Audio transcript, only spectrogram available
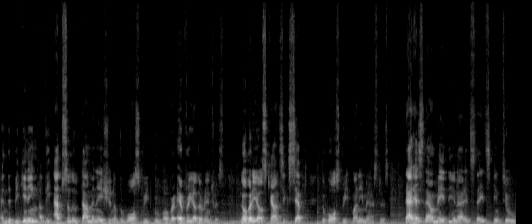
and the beginning of the absolute domination of the Wall Street Group over every other interest. Nobody else counts except the Wall Street money masters. That has now made the United States into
